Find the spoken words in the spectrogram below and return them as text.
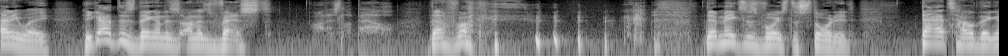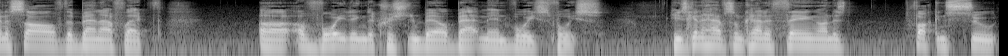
anyway, he got this thing on his on his vest, on his lapel. That fuck that makes his voice distorted. That's how they're gonna solve the Ben Affleck uh, avoiding the Christian Bale Batman voice voice. He's gonna have some kind of thing on his fucking suit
